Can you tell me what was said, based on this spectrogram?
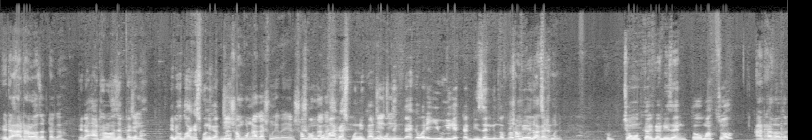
এটা আঠারো হাজার টাকা। এটা আঠারো হাজার টাকা না? এটাও তো আকাশমণি কাঠ জি সম্পূর্ণ আকাশমণি ভাই এটা সম্পূর্ণ আকাশমণি। কাঠের। মধ্যে কিন্তু একেবারে ইউনিক একটা ডিজাইন কিন্তু আপনারা সম্পূর্ণ আকাশমণি। খুব চমৎকার একটা ডিজাইন তো মাত্র আঠারো হাজার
